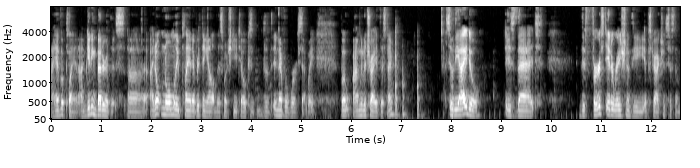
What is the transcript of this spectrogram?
I have a plan. I'm getting better at this. Uh, I don't normally plan everything out in this much detail because it never works that way, but I'm going to try it this time. So the ideal is that the first iteration of the abstraction system,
